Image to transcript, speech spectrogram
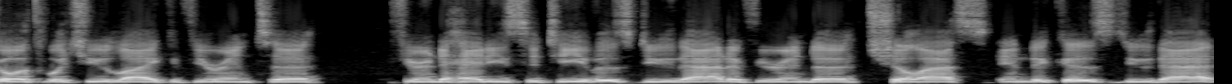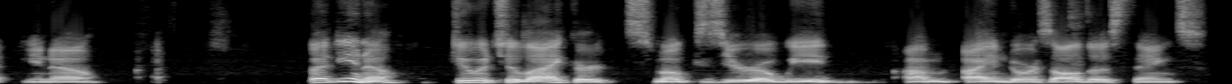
go with what you like. If you're into if you're into heady sativas, do that. If you're into chill ass indicas, do that. You know, but you know, do what you like or smoke zero weed. I'm, I endorse all those things.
